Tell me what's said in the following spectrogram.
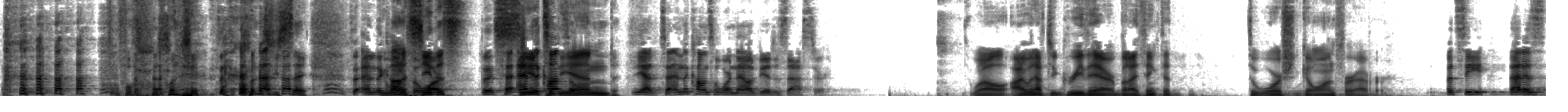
what, did you, what, did you, say? to end the you console want to see war. this? to see end the console, to the end. Yeah, to end the console war now would be a disaster. Well, I would have to agree there, but I think that the war should go on forever. But see, that is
